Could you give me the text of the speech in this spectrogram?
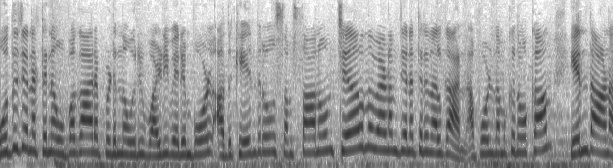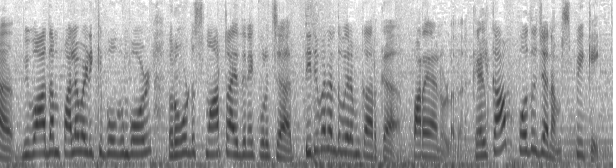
പൊതുജനത്തിന് ഉപകാരപ്പെടുന്ന ഒരു വഴി വരുമ്പോൾ അത് കേന്ദ്രവും സംസ്ഥാനവും ചേർന്ന് വേണം ജനത്തിന് നൽകാൻ. അപ്പോൾ നമുക്ക് നോക്കാം എന്താണ് വിവാദം പല വഴിക്ക് പോകുമ്പോൾ റോഡ് സ്മാർട്ടായതിനെ കുറിച്ച് തിരുവനന്തപുരംകാർക്ക് പറയാനുള്ളത്. കേൾക്കാം പൊതുജനം സ്പീക്കിംഗ്.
